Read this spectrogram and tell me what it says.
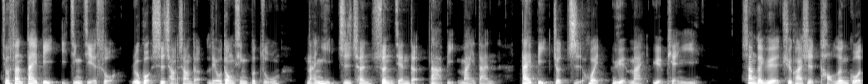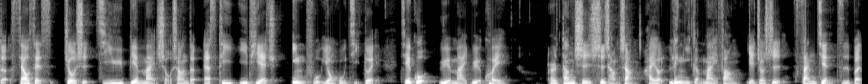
就算代币已经解锁，如果市场上的流动性不足，难以支撑瞬间的大笔卖单，代币就只会越卖越便宜。上个月区块市讨论过的 Celsius 就是急于变卖手上的 STETH 应付用户挤兑，结果越卖越亏。而当时市场上还有另一个卖方，也就是三箭资本，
